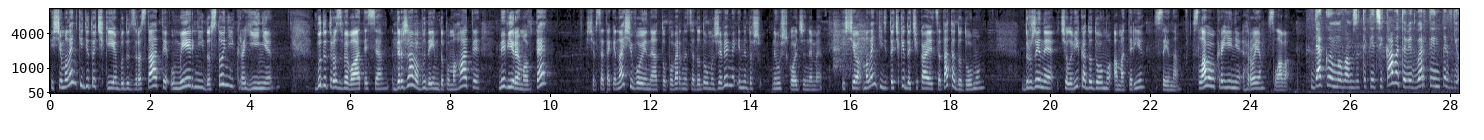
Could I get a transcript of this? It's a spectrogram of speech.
і що маленькі діточки будуть зростати у мирній, достойній країні, будуть розвиватися, держава буде їм допомагати. Ми віримо в те, що все-таки наші воїни АТО повернуться додому живими і неушкодженими. І що маленькі діточки дочекаються тата додому, дружини чоловіка додому, а матері сина. Слава Україні! Героям слава! Дякуємо вам за таке цікаве та відверте інтерв'ю.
